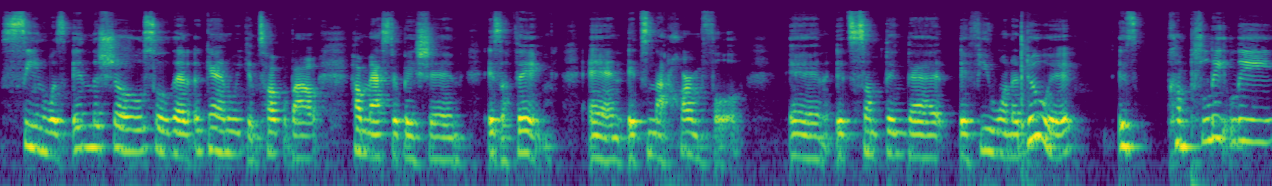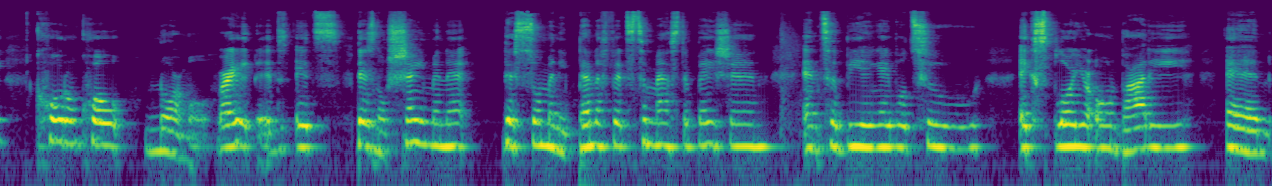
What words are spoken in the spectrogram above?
scene was in the show so that again we can talk about how masturbation is a thing and it's not harmful and it's something that if you want to do it is completely quote unquote normal right it's it's there's no shame in it there's so many benefits to masturbation and to being able to explore your own body and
